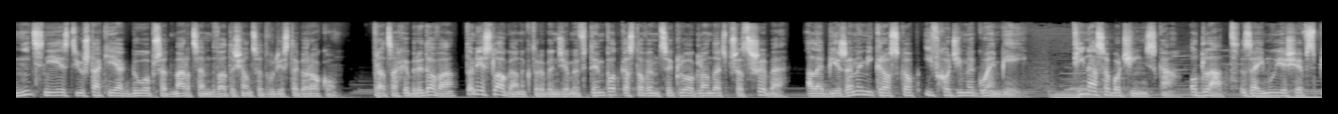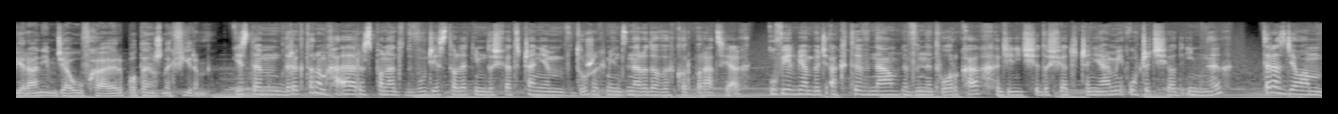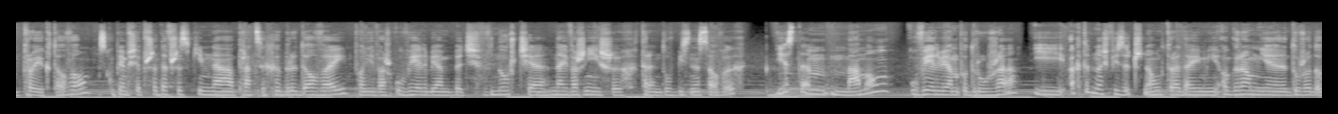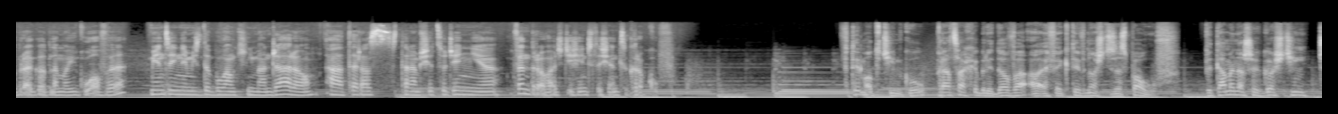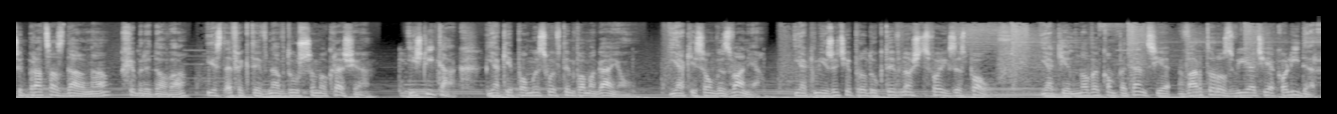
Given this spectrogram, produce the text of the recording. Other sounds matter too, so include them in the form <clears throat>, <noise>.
Nic nie jest już takie, jak było przed marcem 2020 roku. Praca hybrydowa to nie slogan, który będziemy w tym podcastowym cyklu oglądać przez szybę, ale bierzemy mikroskop i wchodzimy głębiej. Tina Sobocińska od lat zajmuje się wspieraniem działów HR potężnych firm. Jestem dyrektorem HR z ponad 20-letnim doświadczeniem w dużych międzynarodowych korporacjach. Uwielbiam być aktywna w networkach, dzielić się doświadczeniami, uczyć się od innych. Teraz działam projektowo. Skupiam się przede wszystkim na pracy hybrydowej, ponieważ uwielbiam być w nurcie najważniejszych trendów biznesowych. Jestem mamą, uwielbiam podróże i aktywność fizyczną, która daje mi ogromnie dużo dobrego dla mojej głowy. Między innymi zdobyłam Kilimandżaro, a teraz staram się codziennie wędrować 10 tysięcy kroków. W tym odcinku praca hybrydowa, a efektywność zespołów. Pytamy naszych gości, czy praca zdalna, hybrydowa, jest efektywna w dłuższym okresie. Jeśli tak, jakie pomysły w tym pomagają? Jakie są wyzwania? Jak mierzycie produktywność swoich zespołów? Jakie nowe kompetencje warto rozwijać jako lider?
